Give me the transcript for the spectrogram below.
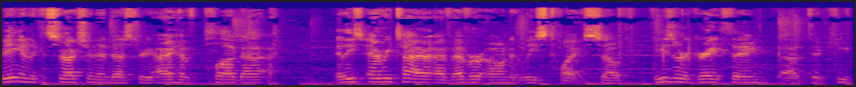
being in the construction industry, I have plugged, uh, at least every tire I've ever owned at least twice. So these are a great thing uh, to keep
